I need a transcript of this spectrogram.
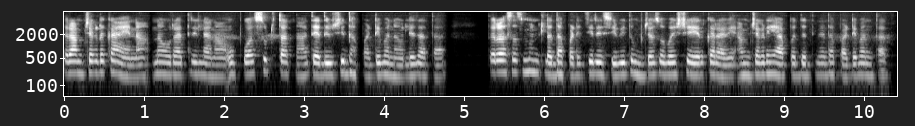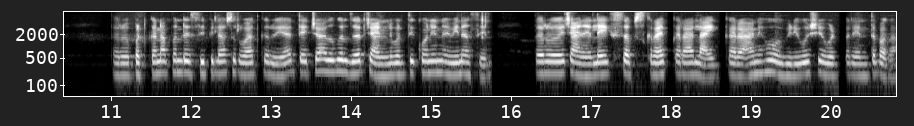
तर आमच्याकडे काय आहे ना नवरात्रीला ना उपवास सुटतात ना त्या दिवशी धपाटे बनवले जातात. तर असंच म्हटलं धपाट्याची रेसिपी तुमच्यासोबत शेअर करावी. आमच्याकडे ह्या पद्धतीने धपाटे बनतात. तर पटकन आपण रेसिपीला सुरुवात करूया. त्याच्या अगोदर जर चॅनलवरती कोणी नवीन असेल तर चॅनलला एक सबस्क्राईब करा लाईक करा आणि हो व्हिडिओ शेवटपर्यंत बघा.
